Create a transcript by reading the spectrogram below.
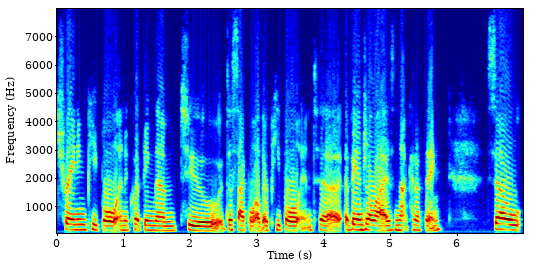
training people and equipping them to disciple other people and to evangelize and that kind of thing. So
